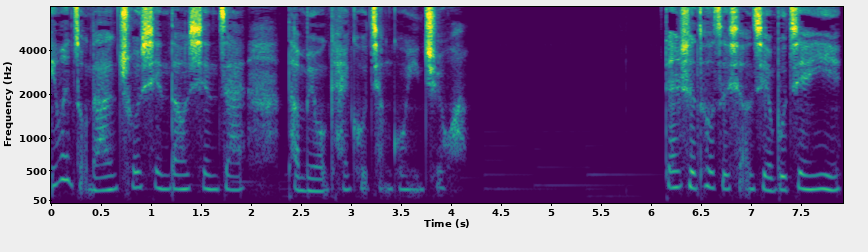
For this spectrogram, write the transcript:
因为从他出现到现在，他没有开口讲过一句话。但是兔子小姐不介意，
